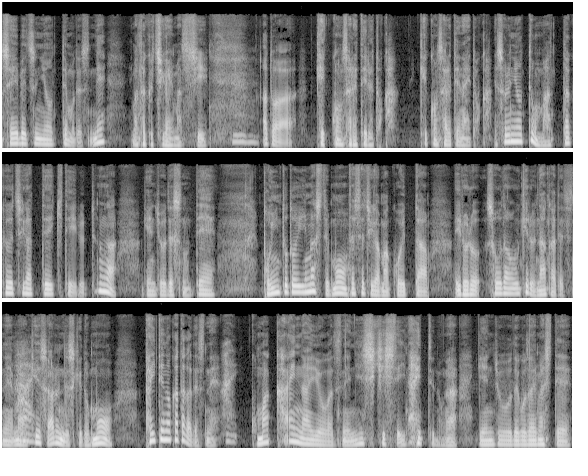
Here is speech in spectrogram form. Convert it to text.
性別によってもですね全く違いますし、うん、あとは結婚されているとか結婚されてないとかそれによっても全く違ってきているっていうのが現状ですのでポイントと言いましても私たちがまあこういったいろいろ相談を受ける中ですねまあケースあるんですけども、はい、大抵の方がですね、はい、細かい内容がですね認識していないっていうのが現状でございまして、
